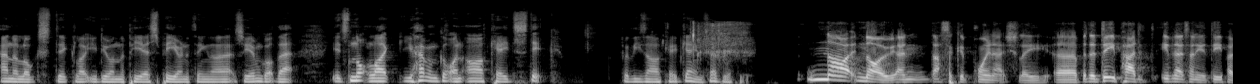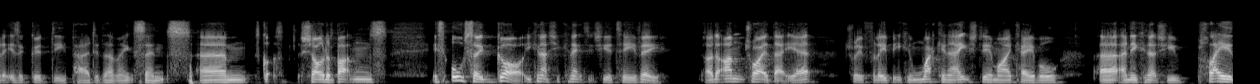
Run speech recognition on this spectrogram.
analog stick like you do on the PSP or anything like that. So you haven't got that. It's not like you haven't got an arcade stick for these arcade games, have you? No, no, and that's a good point actually. Uh, but the D-pad, even though it's only a D-pad, it is a good D-pad if that makes sense. Um, it's got shoulder buttons. It's also got you can actually connect it to your TV. I, I haven't tried that yet, truthfully, but you can whack in an HDMI cable. Uh, and you can actually play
